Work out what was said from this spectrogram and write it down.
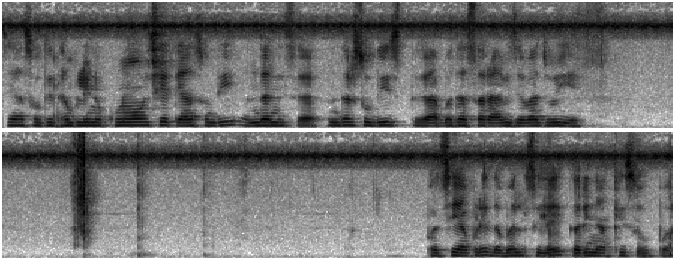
જ્યાં સુધી થાંભલીનો ખૂણો હોય છે, ત્યાં સુધી અંદરની અંદર સુધી જ આ બધા સર આવી જવા જોઈએ. પછી આપણે ડબલ સિલાઈ કરી નાખીશું ઉપર.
